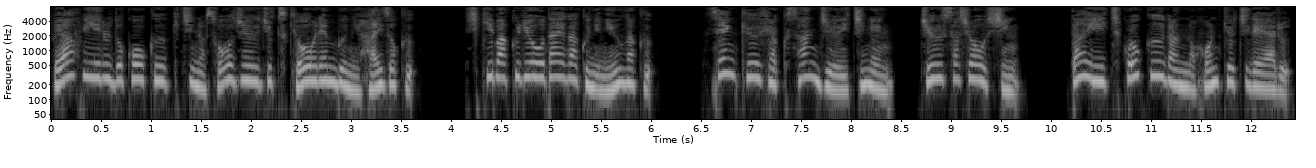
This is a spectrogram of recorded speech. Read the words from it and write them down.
フェアフィールド航空基地の操縦術教練部に配属。指揮幕僚大学に入学。1931年、中佐昇進。第一航空団の本拠地である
